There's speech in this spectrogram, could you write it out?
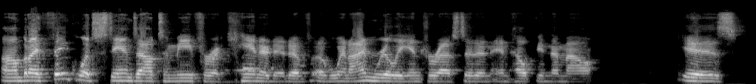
Um, but I think what stands out to me for a candidate of, of when I'm really interested in, in helping them out is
